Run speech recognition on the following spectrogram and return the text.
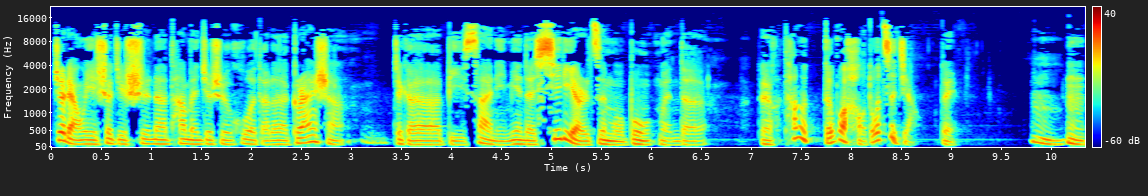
这两位设计师呢，他们就是获得了 Grandson 这个比赛里面的西里尔字母部门的，对他们得过好多次奖，对。嗯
